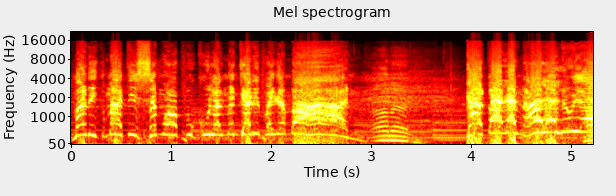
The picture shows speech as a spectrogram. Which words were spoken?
menikmati semua pukulan menjadi penyembahan. Amin. Katakan haleluya.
